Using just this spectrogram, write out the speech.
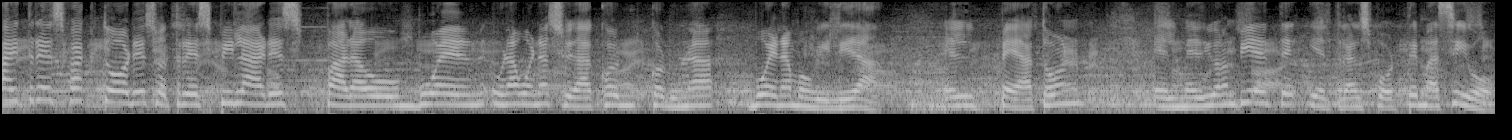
Hay tres factores o tres pilares para un buen, una buena ciudad con, con una buena movilidad. El peatón, el medio ambiente y el transporte masivo.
